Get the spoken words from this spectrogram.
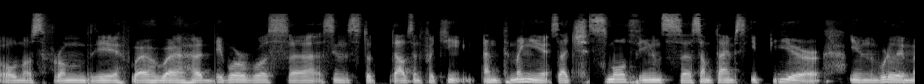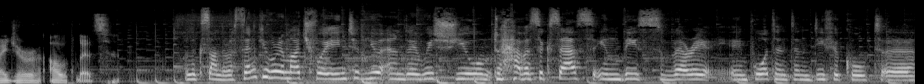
almost from the where where the war was uh, since 2014 and many such small things uh, sometimes appear in really major outlets Alexandra, thank you very much for your interview, and I wish you to have a success in this very important and difficult uh,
